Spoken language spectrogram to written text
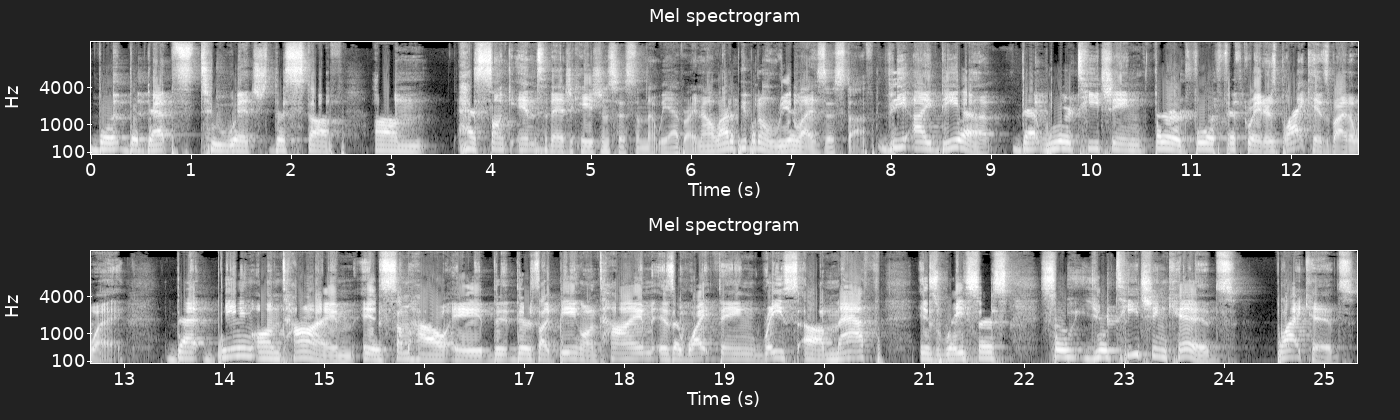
the the depths to which this stuff. Um, has sunk into the education system that we have right now. A lot of people don't realize this stuff. The idea that we are teaching third, fourth, fifth graders, black kids, by the way, that being on time is somehow a there's like being on time is a white thing. Race, uh, math is racist. So you're teaching kids, black kids,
